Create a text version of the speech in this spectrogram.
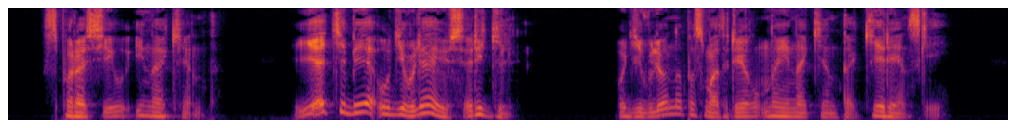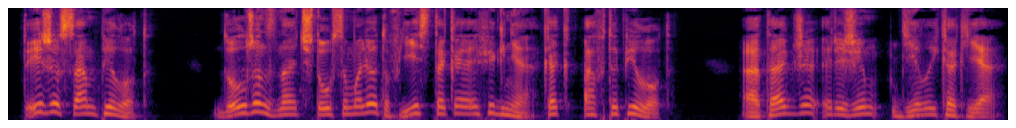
— спросил Иннокент. «Я тебе удивляюсь, Ригель». Удивленно посмотрел на Иннокента Керенский. «Ты же сам пилот. Должен знать, что у самолетов есть такая фигня, как автопилот а также режим «делай как я».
